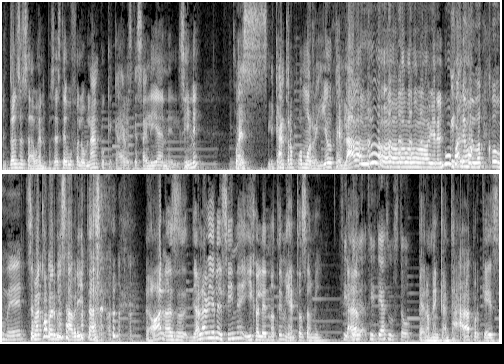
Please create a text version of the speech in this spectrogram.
Entonces, ah, bueno, pues este búfalo blanco que cada vez que salía en el cine, pues licántropo morrillo temblaba. Viene el ¿Qué se me búfalo. va a comer? Se va a comer mis sabritas. No, no, es- ya la vi en el cine híjole, no te mientos a mí. Sí, Cada- te, sí te asustó. pero me encantaba porque es,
